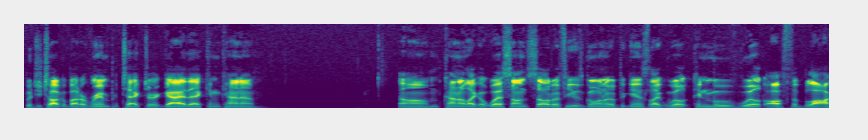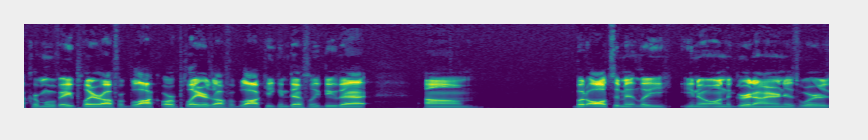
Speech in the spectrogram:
but you talk about a rim protector, a guy that can kind of, um, kind of like a Wes Unseld if he was going up against like Wilt can move Wilt off the block or move a player off a block or players off a block. He can definitely do that. Um, but ultimately, you know, on the gridiron is where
